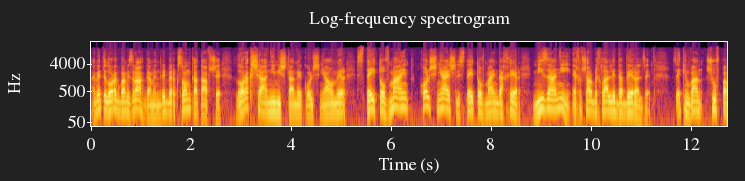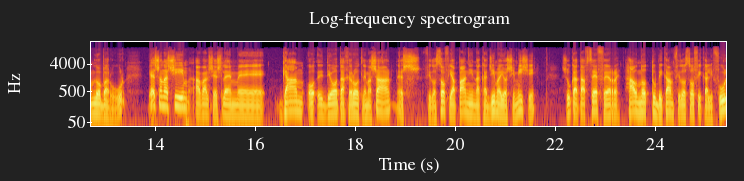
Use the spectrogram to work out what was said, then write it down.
האמת היא, לא רק במזרח, גם הנרי ברקסון כתב שלא רק שאני משתנה כל שנייה, אומר state of mind, כל שנייה יש לי state of mind אחר. מי זה אני? איך אפשר בכלל לדבר על זה? זה כמובן שוב פעם לא ברור. יש אנשים, אבל שיש להם... Uh, גם דעות אחרות. למשל, יש פילוסוף יפני, נקג'ימה יושימישי, שהוא כתב ספר How Not to Become Philosophically Full,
